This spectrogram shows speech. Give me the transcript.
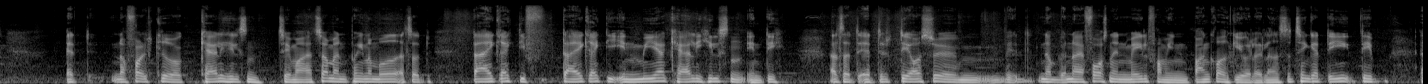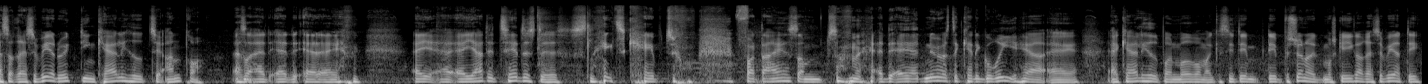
at når folk skriver kærlig hilsen til mig, at så er man på en eller anden måde, altså, der er ikke rigtig, der er ikke rigtig en mere kærlig hilsen end det. Altså, det, det- det er også, øh, når, når jeg får sådan en mail fra min bankrådgiver eller et eller andet, så tænker jeg, at det, det, altså, reserverer du ikke din kærlighed til andre? Altså, er, er, er, er, er, er jeg det tætteste slægtskab du, for dig, som, som er, det- er jeg den øverste kategori her af, af kærlighed på en måde, hvor man kan sige, det, det er besynderligt måske ikke at reservere det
